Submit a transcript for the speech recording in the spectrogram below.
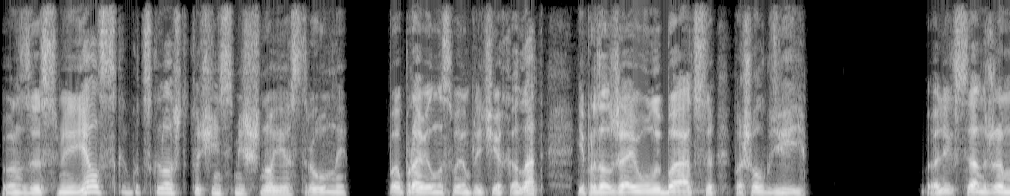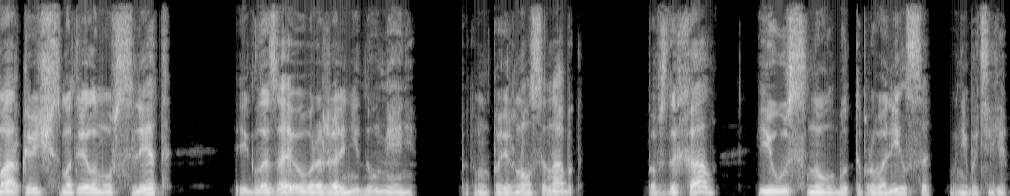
Он засмеялся, как будто сказал что-то очень смешное и остроумное, поправил на своем плече халат и, продолжая улыбаться, пошел к двери. Александр Маркович смотрел ему вслед, и глаза его выражали недоумение. Потом он повернулся на бок повздыхал и уснул, будто провалился в небытие.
